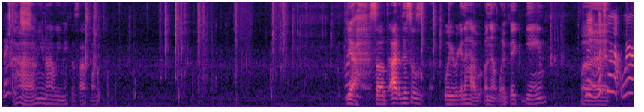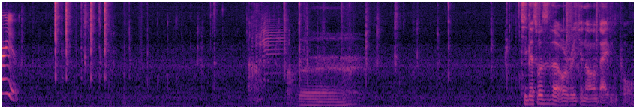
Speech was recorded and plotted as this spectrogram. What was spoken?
Where's the... God, I don't even know how we make this last one. Yeah, so I, this was we were gonna have an Olympic game, Wait, which one? Where are you? See, this was the original diving pool.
